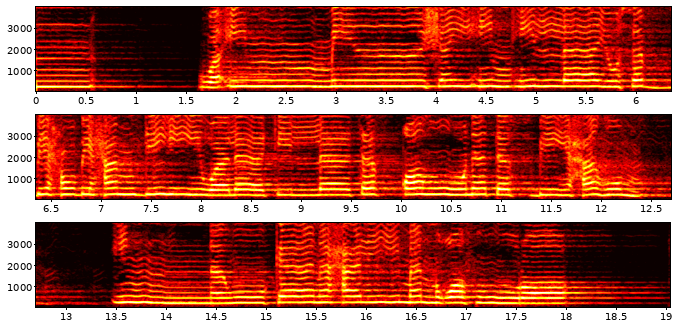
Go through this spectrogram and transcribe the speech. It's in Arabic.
وان من شيء الا يسبح بحمده ولكن لا تفقهون تسبيحهم إنه كان حليما غفورا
